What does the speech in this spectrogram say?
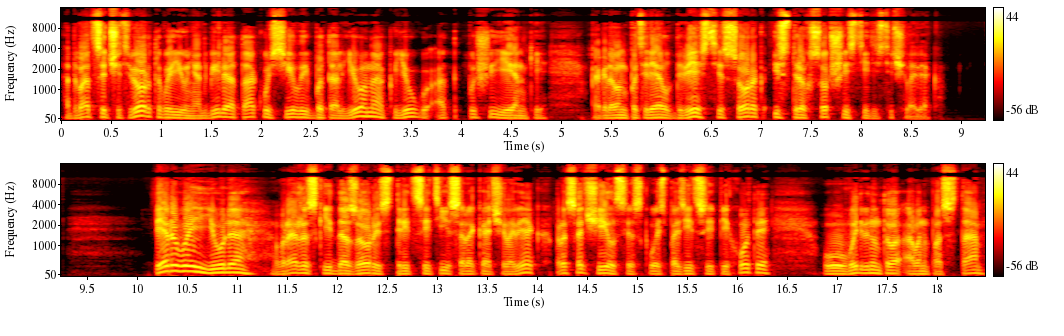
а 24 июня отбили атаку силой батальона к югу от Пышиенки, когда он потерял 240 из 360 человек. 1 июля вражеский дозор из 30-40 человек просочился сквозь позиции пехоты у выдвинутого аванпоста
